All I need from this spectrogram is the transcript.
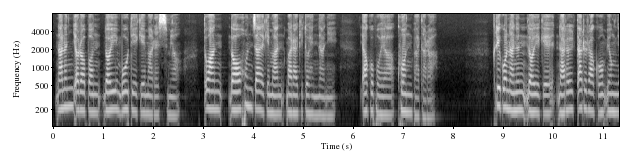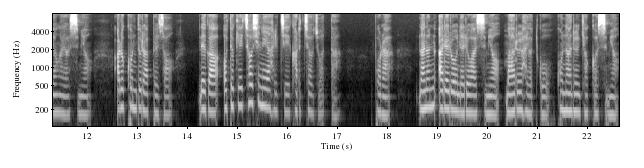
나는 여러 번 너희 모두에게 말했으며 또한 너 혼자에게만 말하기도 했나니 야고보야 구원받아라. 그리고 나는 너에게 나를 따르라고 명령하였으며 아르콘들 앞에서 내가 어떻게 처신해야 할지 가르쳐 주었다. 보라, 나는 아래로 내려왔으며 말을 하였고 고난을 겪었으며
